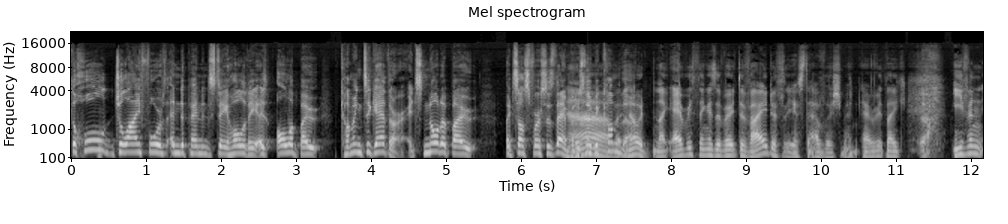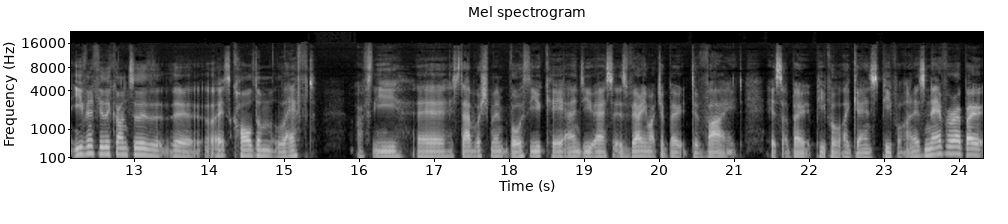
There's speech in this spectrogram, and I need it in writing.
The whole July 4th Independence Day holiday is all about coming together. It's not about it's us versus them, but it's now Ah, become that. No, like everything is about divide of the establishment. Every like even even if you look onto the, the let's call them left of the uh, establishment, both the UK and US, it is very much about divide. It's about people against people, and it's never about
